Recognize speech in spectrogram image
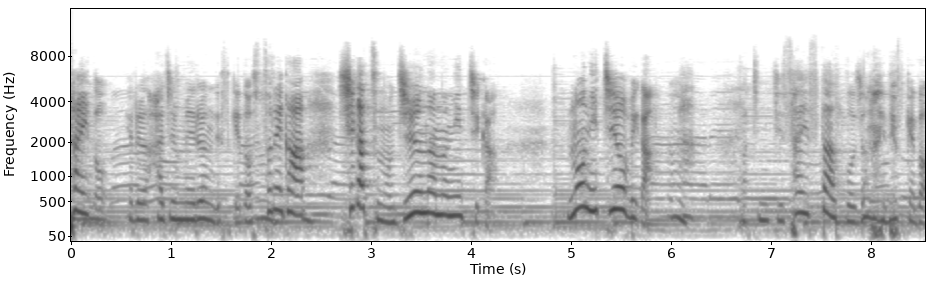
再度やる始めるんですけどそれが4月の17日がの日曜日が町日再スタートじゃないですけど、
